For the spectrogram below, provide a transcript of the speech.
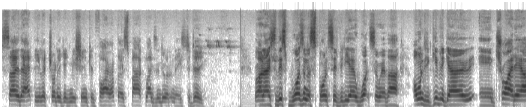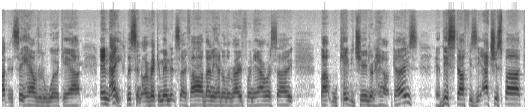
so that the electronic ignition can fire up those spark plugs and do what it needs to do. Righto, so this wasn't a sponsored video whatsoever. I wanted to give it a go and try it out and see how it'll work out. And hey, listen, I recommend it so far. I've only had it on the road for an hour or so, but we'll keep you tuned on how it goes. Now this stuff is the AccuSpark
